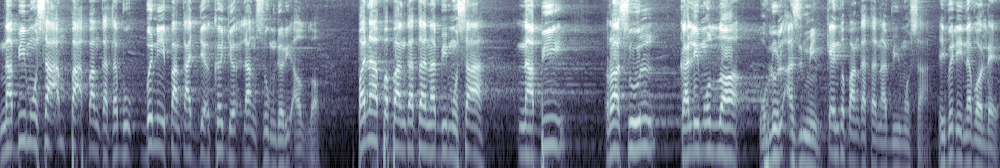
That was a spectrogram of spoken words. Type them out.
Nabi Musa empat pangkat bu benih pangkat kerja langsung dari Allah. Kenapa pangkatan Nabi Musa? Nabi Rasul kalimullah ulul azmi. Kayak itu pangkatan Nabi Musa. Ibu dina boleh.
